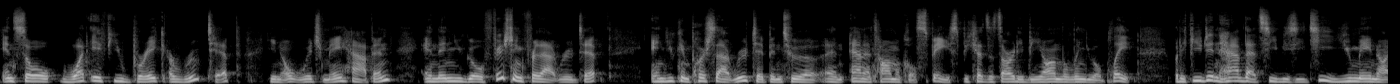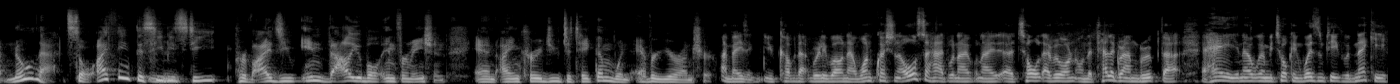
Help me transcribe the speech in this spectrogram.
And so, what if you break a root tip, you know, which may happen, and then you go fishing for that root tip? And you can push that root tip into a, an anatomical space because it's already beyond the lingual plate. But if you didn't have that CBCT, you may not know that. So I think the mm-hmm. CBCT provides you invaluable information, and I encourage you to take them whenever you're unsure. Amazing, you covered that really well. Now, one question I also had when I when I uh, told everyone on the Telegram group that hey, you know, we're going to be talking wisdom teeth with Nekky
